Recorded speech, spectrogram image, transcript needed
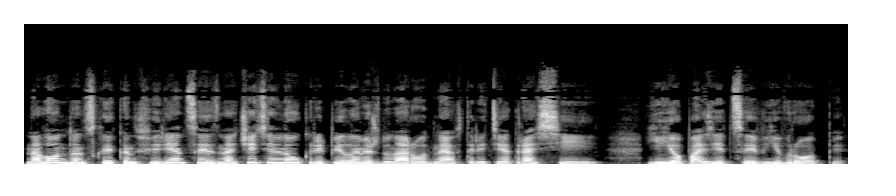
на лондонской конференции значительно укрепила международный авторитет России, ее позиции в Европе.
